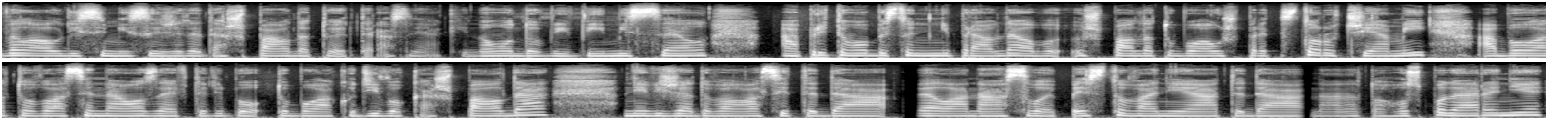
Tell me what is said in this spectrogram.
Veľa ľudí si myslí, že teda špalda to je teraz nejaký novodobý výmysel a pritom vôbec to nie je pravda, lebo špalda tu bola už pred storočiami a bola to vlastne naozaj, vtedy bol, to bola ako divoká špalda. Nevyžadovala si teda veľa na svoje pestovanie a teda na, na to hospodárenie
